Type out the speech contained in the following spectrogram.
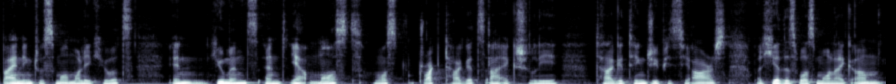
binding to small molecules in humans, and yeah, most most drug targets are actually targeting GPCRs. But here, this was more like um,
